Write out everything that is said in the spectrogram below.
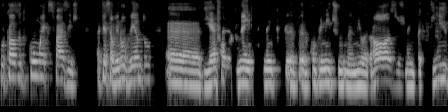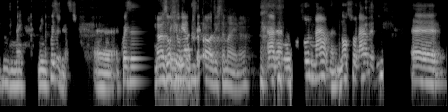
por causa de como é que se faz isto. Atenção, eu não vendo uh, dieta, nem, nem uh, comprimidos milagrosos, nem batidos, nem, nem coisas dessas. Uh, coisa não és um afiliado da Prozis também, não é? Ah, não, não sou nada, não sou nada disso uh,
